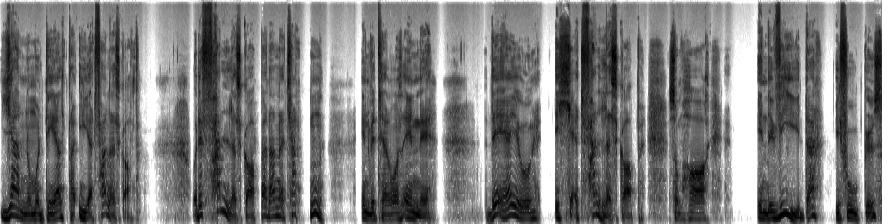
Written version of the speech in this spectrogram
gjennom å delta i et fellesskap. Og det fellesskapet denne chatten inviterer oss inn i, det er jo ikke et fellesskap som har individet i fokus,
